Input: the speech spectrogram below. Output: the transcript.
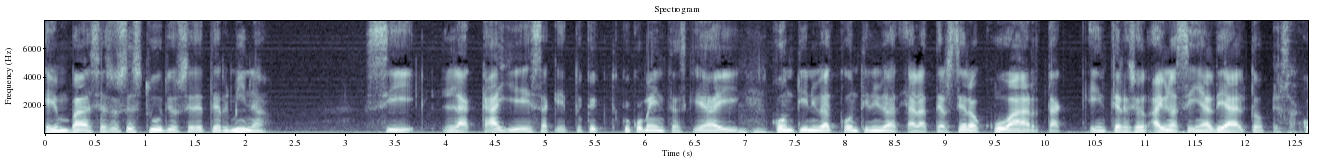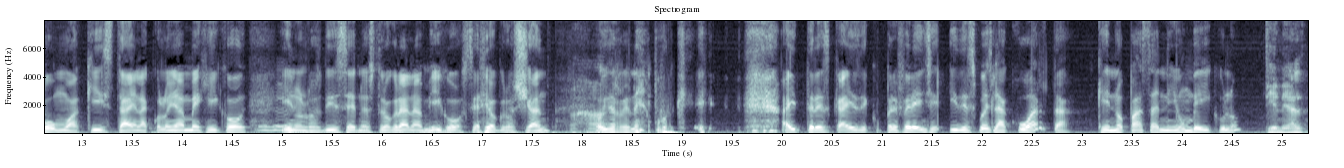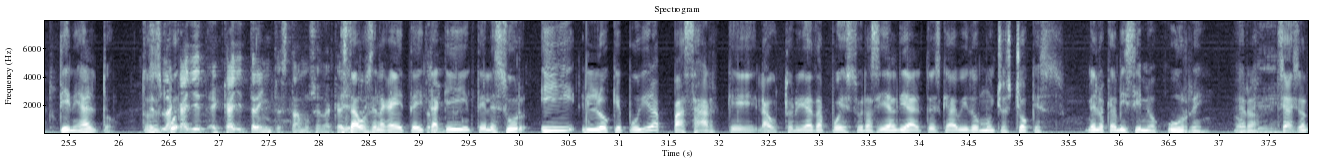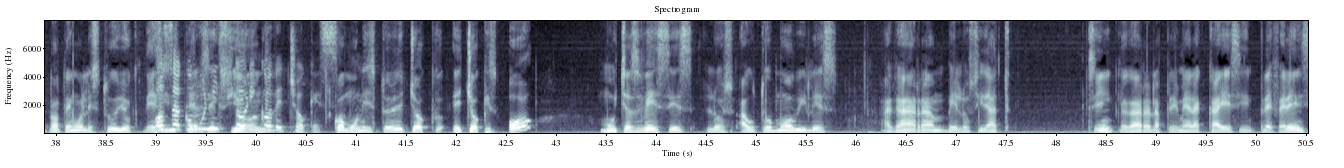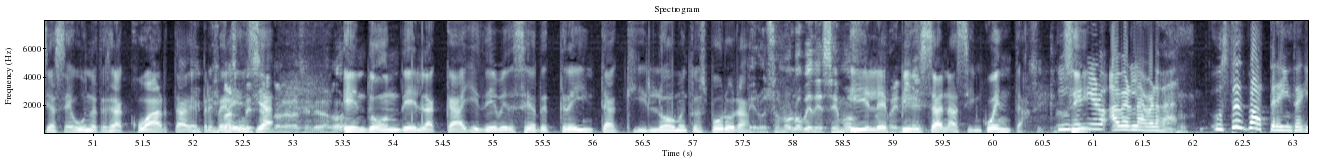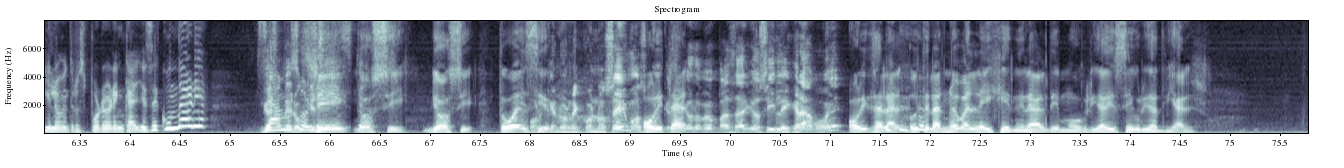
En base a esos estudios se determina si la calle esa que tú, que comentas, que hay continuidad, continuidad, a la tercera o cuarta intersección hay una señal de alto, como aquí está en la Colonia México, y nos lo dice nuestro gran amigo Sergio Grosjean. Oye, René, ¿por qué hay tres calles de preferencia y después la cuarta, que no pasa ni un vehículo? Tiene alto. Tiene alto. Entonces, es la calle, eh, calle 30, estamos en la calle Estamos en la calle 30, aquí en Telesur, y lo que pudiera pasar, que la autoridad ha puesto una señal de alto, es que ha habido muchos choques, es lo que a mí se me ocurre, o sea, no tengo el estudio de O sea, como un histórico de choques. Como un histórico de, de choques o muchas veces los automóviles agarran velocidad ¿sí? que agarra la primera calle sin preferencia, segunda, tercera, cuarta de preferencia, en donde la calle debe de ser de 30 kilómetros por hora. Pero eso no lo obedecemos. Y le pisan a 50. Ingeniero, a ver, la verdad, ¿usted va a 30 kilómetros por hora en calle secundaria? Seamos yo sí, yo sí, yo sí. Te voy a decir. Porque lo reconocemos. Ahorita, si yo lo veo pasar, yo sí le grabo, ¿eh? Ahorita la, ahorita la nueva Ley General de Movilidad y Seguridad Vial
